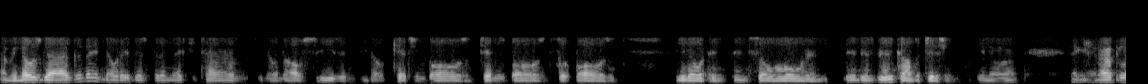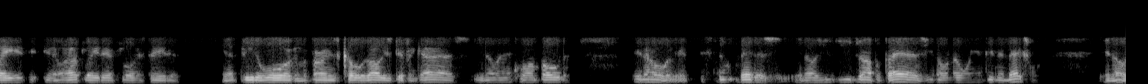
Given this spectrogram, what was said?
I mean, those guys, and they know they just spend an extra time, you know, in the off season, you know, catching balls and tennis balls and footballs, and you know, and, and so on. And, and there's been competition, you know. And I played, you know, I played at Florida State. And, you know, Peter Warrick and Laveranues Coles, all these different guys, you know, Anquan Boldin. You know, it, Snoop Bennett, you know, you, you drop a pass, you don't know when you're getting the next one. You know,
